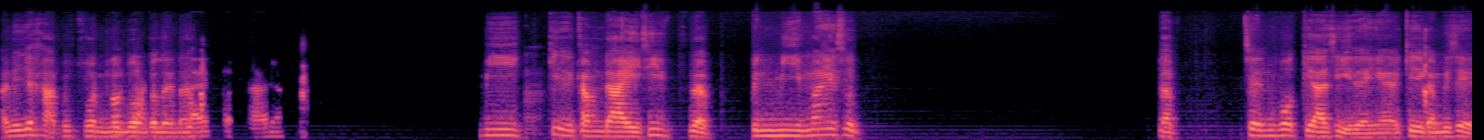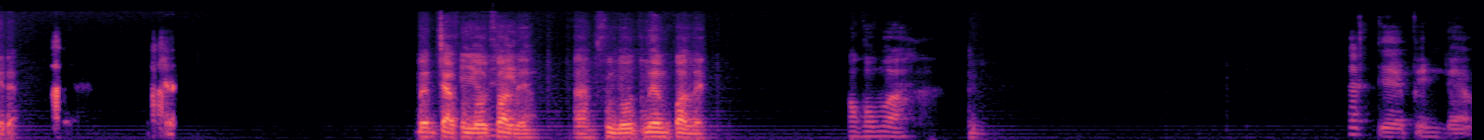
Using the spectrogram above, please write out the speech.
อันนี้จะถามทุกคนรวมๆกันเลยนะไลฟ์สดแล้วเนี่ยมีกิจกรรมใดที่แบบเป็นมีมากที่สุด แบบเช่นพวกกีฬาสีอะไรเงี้ยกิจกรรมพิเศษอะ เริ่มจากคุณโรถก่อนเลย อะคุณโรถเริ่มก่อนเลย ของผมว่ะถ้าเกิดเป็นแบบ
